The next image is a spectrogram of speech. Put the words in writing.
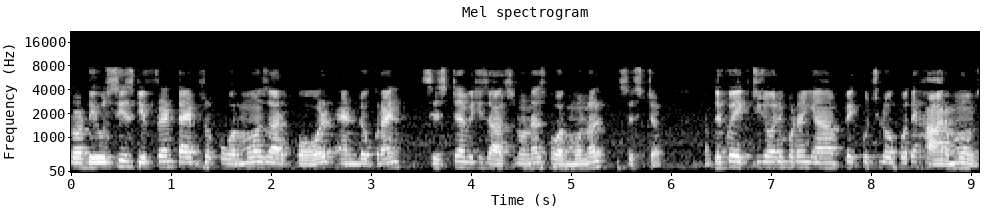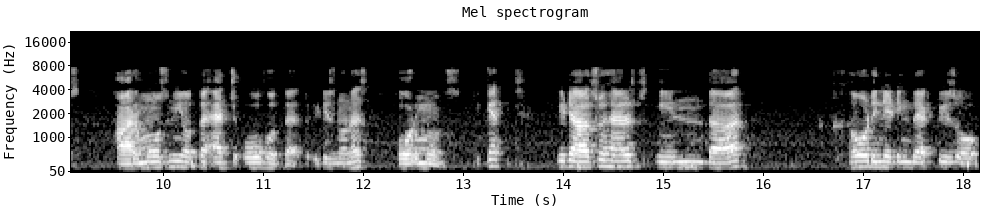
produces different types of hormones are called endocrine system which is also known as hormonal system अब देखो एक चीज़ और इंपॉर्टेंट यहाँ पे कुछ लोग होते हैं हार्मोन्स हार्मोन्स नहीं होता एच ओ होता है तो it is known as hormones ठीक है it also helps in the coordinating the activities of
